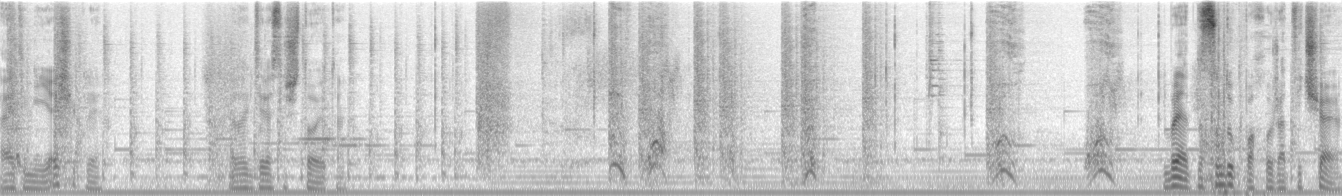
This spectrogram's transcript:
А это не ящик ли? Это интересно, что это? Блин, это на сундук похоже, отвечаю.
